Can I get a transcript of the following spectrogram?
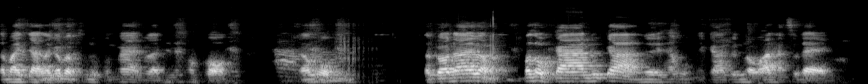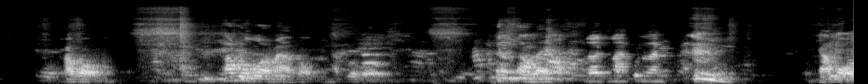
สบายใจแล้วก็แบบสนุกมากๆเวลาที่ได้เข้ากองครับผม แล้วก็ได้แบบประสบการณ์ทุกอย่างเลยครับผมในการเป็นแบบว่านักแสดง ครับผมภาพรวมนะครับผมภาพรวมต่อเลยเลิศมากเพื่อน ครับผม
